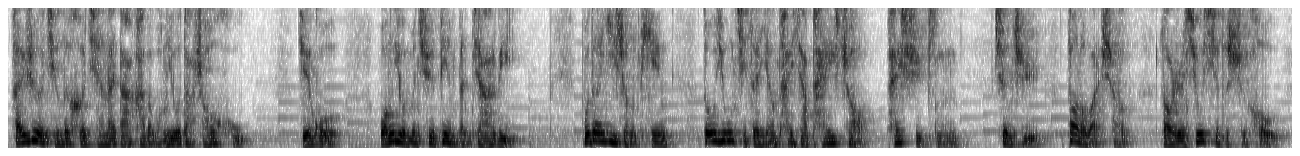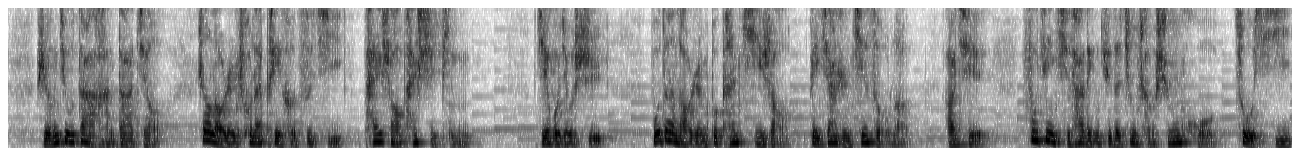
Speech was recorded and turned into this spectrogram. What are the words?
还热情地和前来打卡的网友打招呼，结果网友们却变本加厉，不但一整天都拥挤在阳台下拍照、拍视频，甚至到了晚上，老人休息的时候，仍旧大喊大叫，让老人出来配合自己拍照、拍视频。结果就是，不但老人不堪其扰被家人接走了，而且附近其他邻居的正常生活作息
